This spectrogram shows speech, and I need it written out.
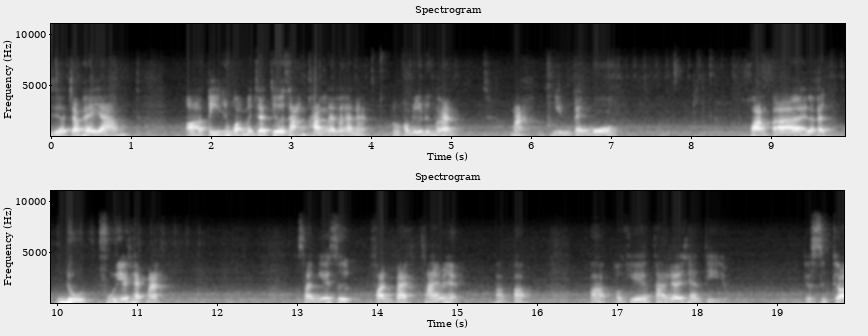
เดี๋ยวจะพยายามตีจนกว่ามันจะเจอสามครั้งนั้นแล้วกันนะเอาความเร็วหนึ่งแล้วกัน มายิงแตงโมคว้างไปแล้วก็ดูดฟูเรียแท็กมาซันเงสึฟันไป ตายไหมเนี่ย ปับปับ ปับโอเค ตายก็ได้แชนตียสึกะ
